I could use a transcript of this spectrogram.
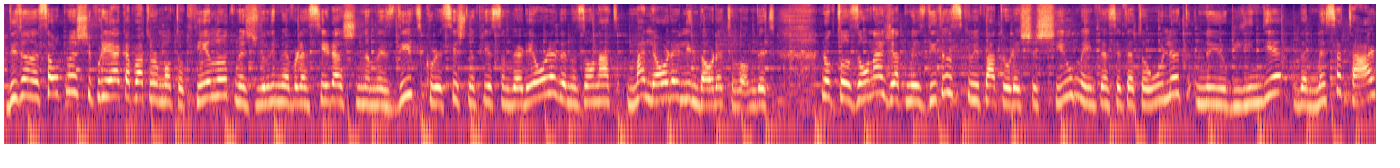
Ditën e sotme, Shqipëria ka patur mot të kthjellët me zhvillime vranësirash në mesditë, kryesisht në pjesën veriore dhe në zonat malore lindore të vendit. Në këto zona, gjatë mesditës, kemi patur reshje shiu me intensitet të ulët në juglindje dhe mesatar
